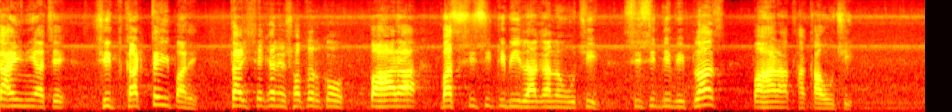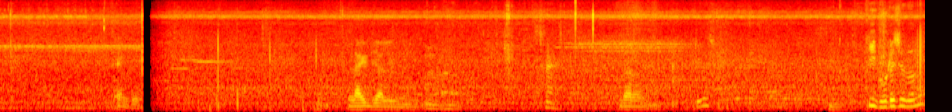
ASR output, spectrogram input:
কাহিনী আছে। শীত কাটতেই পারে। তাই সেখানে সতর্ক পাহারা বা সিসিটিভি লাগানো উচিত। সিসিটিভি প্লাস পাহারা থাকা উচিত। থ্যাংক ইউ লাইট জ্বালিয়ে নিন দাঁড়ান কি ঘটেছে দাদা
